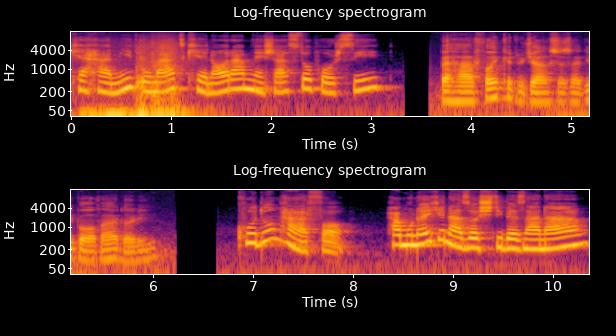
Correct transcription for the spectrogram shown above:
که حمید اومد کنارم نشست و پرسید به حرفایی که تو جلسه زدی باور داری؟ کدوم حرفا؟ همونایی که نذاشتی بزنم؟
